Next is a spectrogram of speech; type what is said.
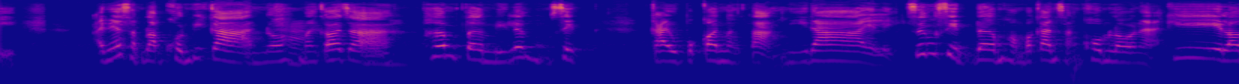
74 อันเนี้ยสำหรับคนพิการเนอะค่ะมันก็จะเพิ่มเติมในเรื่องของสิทธิ์กายอุปกรณ์ต่างๆ นี้ได้เลยซึ่งสิทธิ์เดิมของประกันสังคมเราเนี่ยที่เรา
